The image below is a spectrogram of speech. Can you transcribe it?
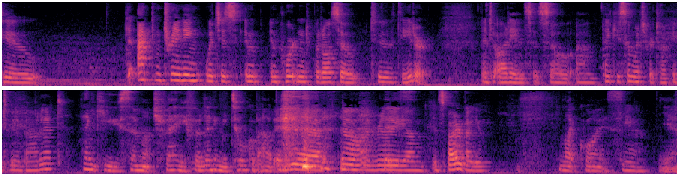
to the acting training, which is Im- important, but also to theater and to audiences. So um, thank you so much for talking to me about it. Thank you so much, Faye, for letting me talk about it. Yeah, no, I'm really um, inspired by you. Likewise. Yeah. Yeah.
